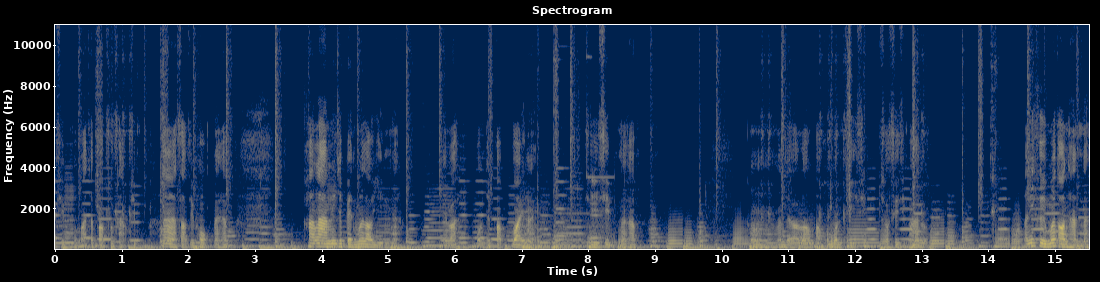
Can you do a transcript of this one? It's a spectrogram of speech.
30 ผมอาจจะปรับสัก 35 36 นะครับ ข้างล่างนี่จะเป็นเมื่อเรายิงนะ เห็นปะผมจะปรับไวหน่อย 40 นะครับ อืมงั้นเดี๋ยวเราลองปรับข้างบน 40 สัก 45 ดู อันนี้คือเมื่อตอนหันนะ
